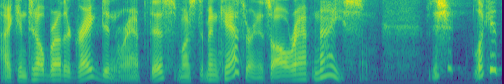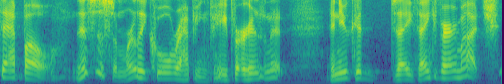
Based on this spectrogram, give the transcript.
I can tell Brother Greg didn't wrap this. Must have been Catherine. It's all wrapped nice. Look at that bow. This is some really cool wrapping paper, isn't it? And you could say, thank you very much.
